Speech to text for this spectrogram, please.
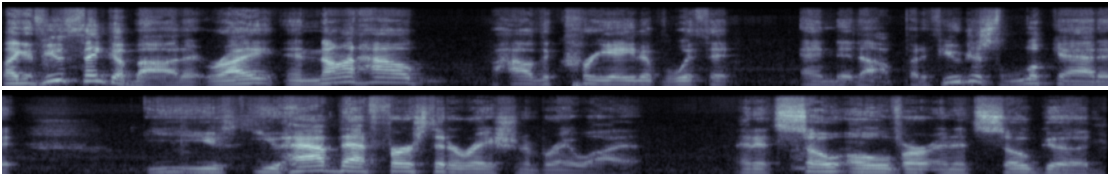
Like if you think about it right and not how how the creative with it ended up but if you just look at it you you have that first iteration of Bray Wyatt and it's so over and it's so good.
